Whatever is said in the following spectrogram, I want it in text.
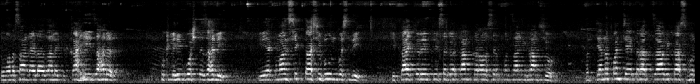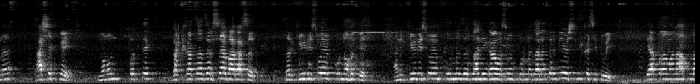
तुम्हाला सांगायला झालं की काही झालं कुठलीही गोष्ट झाली की एक मानसिकता अशी होऊन बसली की काय करेल ते सगळं काम करावं सरपंच आणि ग्रामसेवक. पण त्यानं पंचायत राजचा विकास होणं अशक्य आहे. म्हणून प्रत्येक घटकाचा जर सहभाग असेल तर खेडी स्वयंपूर्ण होते. आणि खेडी स्वयंपूर्ण जर झाली गाव स्वयंपूर्ण झालं तर देश विकसित होईल. त्याप्रमाणे आपला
